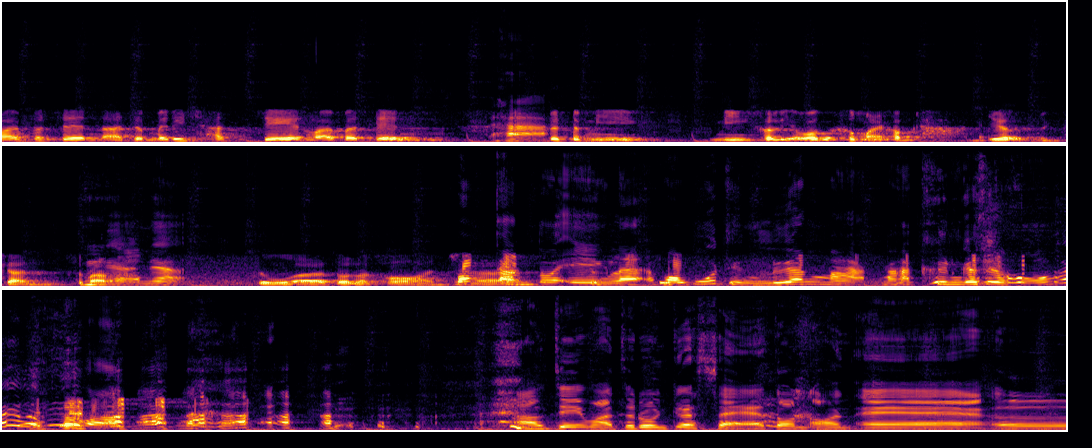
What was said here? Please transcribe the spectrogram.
ร้อยเปอร์เซ็นอาจจะไม่ได้ชัดเจนร้อยเปอร์เซ็นค่ะก็จะมี มีเขาเรียกว่าเครื่องหมายคำถามเยอะเหมือนกันสำหรับเนี่ยเนี่ยตัวตัวละครป้องกันใช่ตัวเองแล้วพอพูดถึงเรื่องหมากมากขึ้นก็จะโหไม่ไม่หวานมากนะเอาเจมส์อาจจะโดนกระแสตอนออนแอร์เออ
